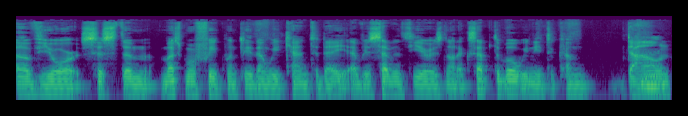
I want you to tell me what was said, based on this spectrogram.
of your system much more frequently than we can today. Every seventh year is not acceptable. We need to come down mm.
